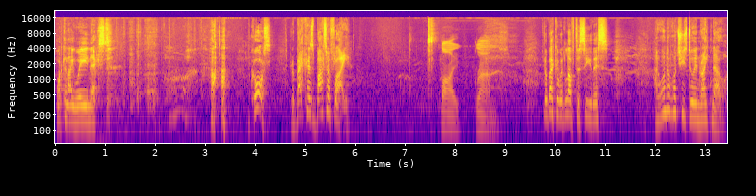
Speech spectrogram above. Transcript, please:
what can I weigh next? of course, Rebecca's butterfly. Five grams. Rebecca would love to see this. I wonder what she's doing right now.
